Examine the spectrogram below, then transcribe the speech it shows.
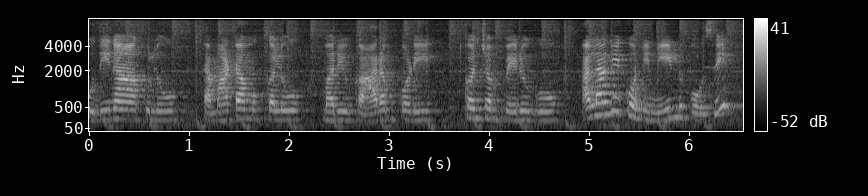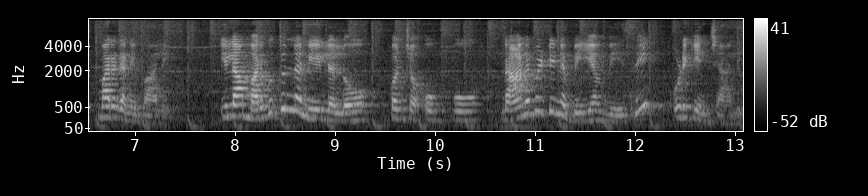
పుదీనా ఆకులు టమాటా ముక్కలు మరియు కారం పొడి కొంచెం పెరుగు అలాగే కొన్ని నీళ్ళు పోసి మరగనివ్వాలి. ఇలా మరుగుతున్న నీళ్ళలో కొంచెం ఉప్పు నానబెట్టిన బియ్యం వేసి ఉడికించాలి.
